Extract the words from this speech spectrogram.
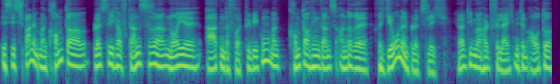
es ist spannend, man kommt da plötzlich auf ganz äh, neue Arten der Fortbewegung. Man kommt auch in ganz andere Regionen plötzlich, ja, die man halt vielleicht mit dem Auto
